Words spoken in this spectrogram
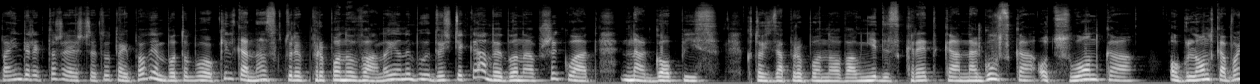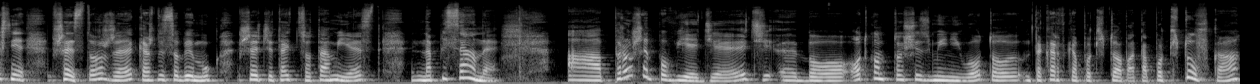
Panie dyrektorze, jeszcze tutaj powiem, bo to było kilka nazw, które proponowano i one były dość ciekawe, bo na przykład nagopis ktoś zaproponował, niedyskretka, nagózka, odsłonka, oglądka, właśnie przez to, że każdy sobie mógł przeczytać, co tam jest napisane. A proszę powiedzieć, e, bo odkąd to się zmieniło, to ta kartka pocztowa, ta pocztówka,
